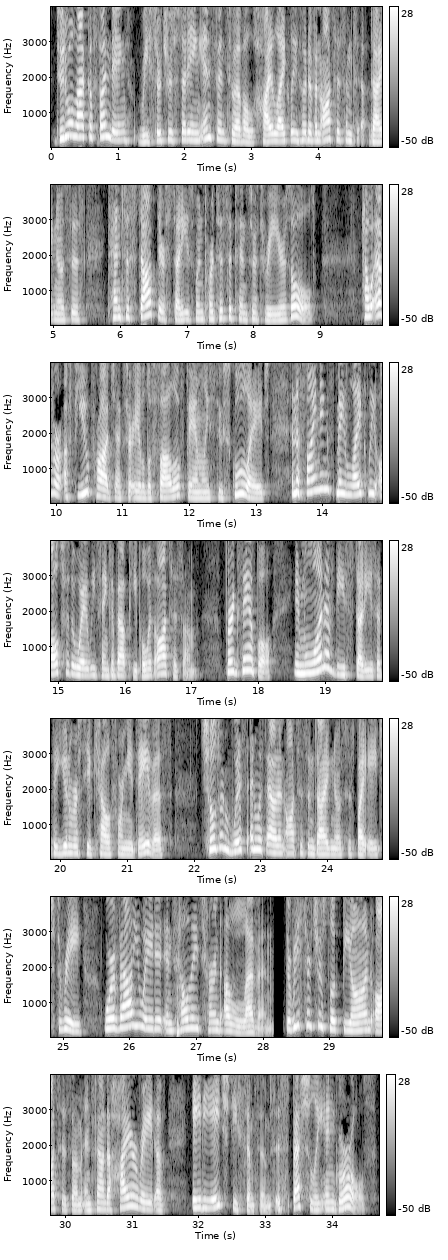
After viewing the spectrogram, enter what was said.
Due to a lack of funding, researchers studying infants who have a high likelihood of an autism t- diagnosis tend to stop their studies when participants are three years old. However, a few projects are able to follow families through school age, and the findings may likely alter the way we think about people with autism. For example, in one of these studies at the University of California, Davis, children with and without an autism diagnosis by age three were evaluated until they turned 11. The researchers looked beyond autism and found a higher rate of ADHD symptoms, especially in girls.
